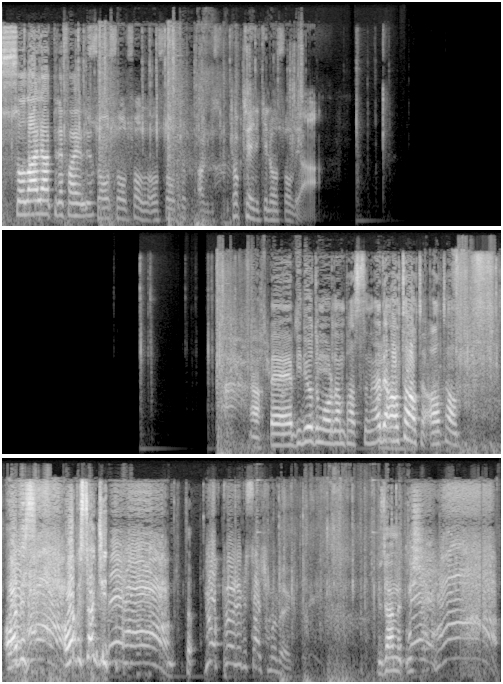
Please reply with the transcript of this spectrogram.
Sol hala prefire'lıyor. Sol sol sol. O sol çok agresif. Çok tehlikeli o sol ya. Ah be biliyordum oradan pastığını. Hadi Aynen. 6 6 6 6. Abi Oha! abi sen ciddi. Oha! Ta- Yok böyle bir saçmalık. Güzel metmiş. Oha!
